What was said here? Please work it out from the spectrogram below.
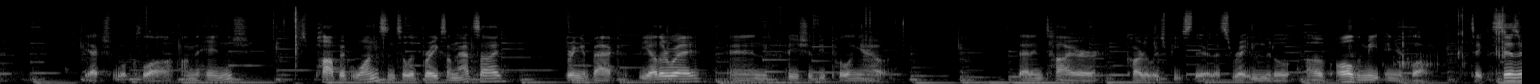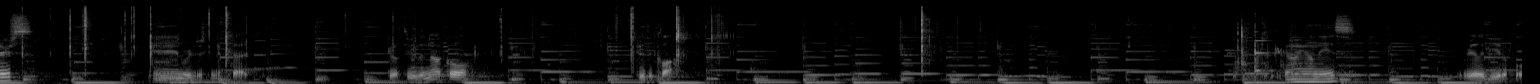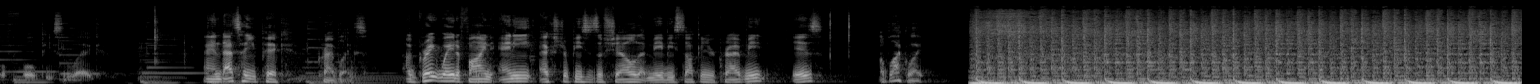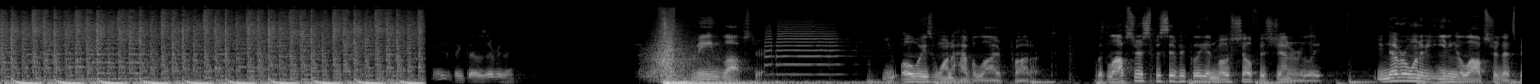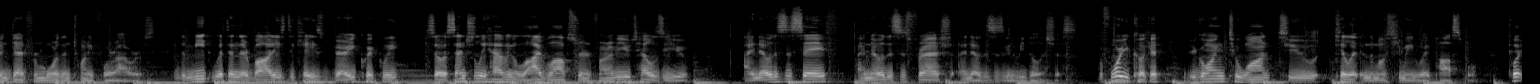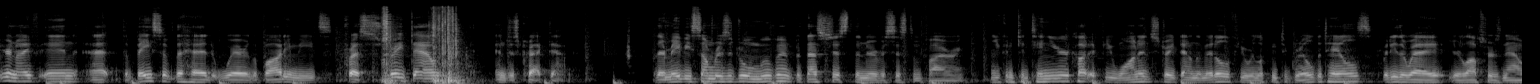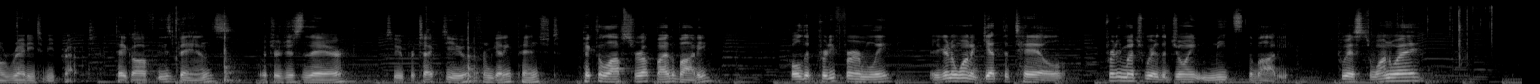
the actual claw on the hinge. Just pop it once until it breaks on that side, bring it back the other way, and you should be pulling out that entire cartilage piece there. That's right in the middle of all the meat in your claw. Take the scissors, and we're just gonna cut. Go through the knuckle, through the claw. On these. Really beautiful, full piece of leg. And that's how you pick crab legs. A great way to find any extra pieces of shell that may be stuck in your crab meat is a black light. I think that was everything. Maine lobster. You always want to have a live product. With lobsters specifically, and most shellfish generally, you never want to be eating a lobster that's been dead for more than 24 hours. The meat within their bodies decays very quickly, so essentially having a live lobster in front of you tells you, I know this is safe, I know this is fresh, I know this is going to be delicious. Before you cook it, you're going to want to kill it in the most humane way possible. Put your knife in at the base of the head where the body meets, press straight down, and just crack down. There may be some residual movement, but that's just the nervous system firing. You can continue your cut if you wanted, straight down the middle if you were looking to grill the tails, but either way, your lobster is now ready to be prepped. Take off these bands, which are just there to protect you from getting pinched. Pick the lobster up by the body, hold it pretty firmly. You're gonna wanna get the tail pretty much where the joint meets the body. Twist one way,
